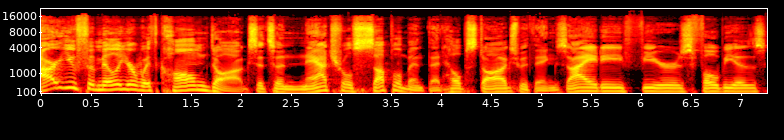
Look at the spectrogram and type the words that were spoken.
Are you familiar with Calm Dogs? It's a natural supplement that helps dogs with anxiety, fears, phobias,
